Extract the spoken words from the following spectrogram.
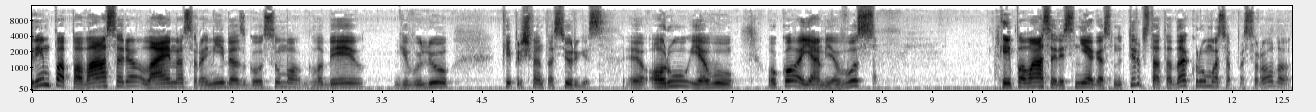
Trimpa pavasario, laimės, ramybės, gausumo, globėjų, gyvulių, kaip ir šventas Jurgis. E, orų, javų, aukoja jam javus. Kai pavasaris sniegas nutirpsta, tada krūmose pasirodo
